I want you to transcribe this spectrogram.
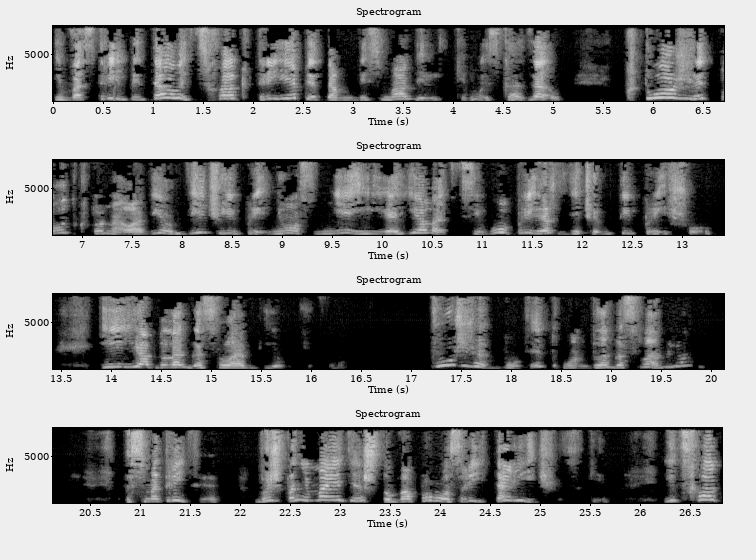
И вострепетал Ицхак трепетом весьма великим и сказал, кто же тот, кто наловил дичи и принес мне, и я ел от всего, прежде чем ты пришел? И я благословил его. Пусть будет он благословлен. Смотрите, вы же понимаете, что вопрос риторический. Ицхак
